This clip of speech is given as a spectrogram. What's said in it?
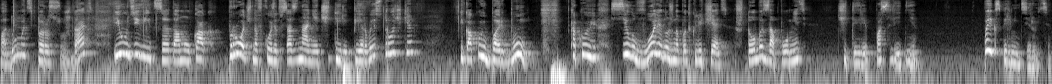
подумать, порассуждать и удивиться тому, как прочно входят в сознание четыре первые строчки и какую борьбу, какую силу воли нужно подключать, чтобы запомнить четыре последние. Поэкспериментируйте.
